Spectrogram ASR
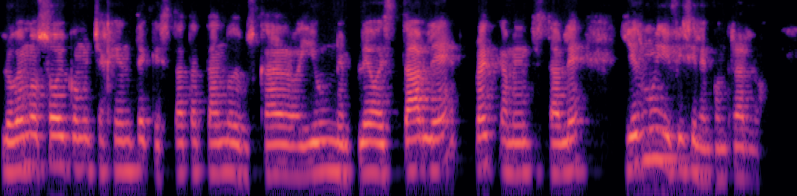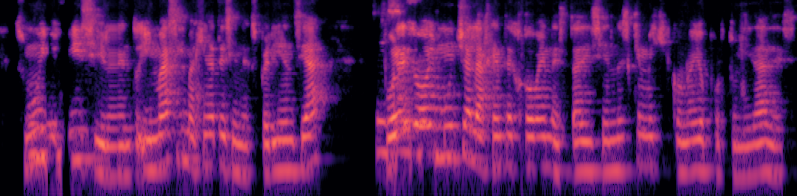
lo vemos hoy con mucha gente que está tratando de buscar ahí un empleo estable, prácticamente estable, y es muy difícil encontrarlo. Es muy difícil, y más imagínate sin experiencia. Por eso hoy mucha la gente joven está diciendo es que en México no hay oportunidades.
